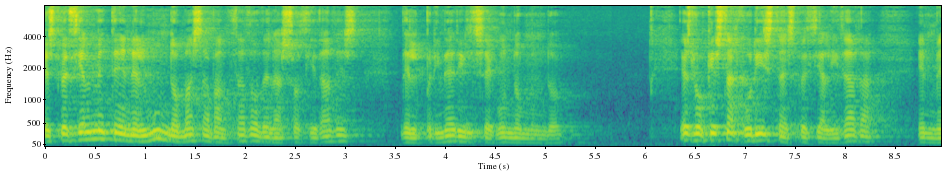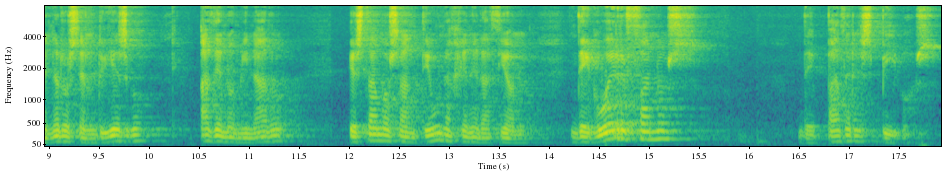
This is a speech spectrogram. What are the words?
especialmente en el mundo más avanzado de las sociedades del primer y segundo mundo es lo que esta jurista especializada en menores en riesgo ha denominado estamos ante una generación de huérfanos de padres vivos.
